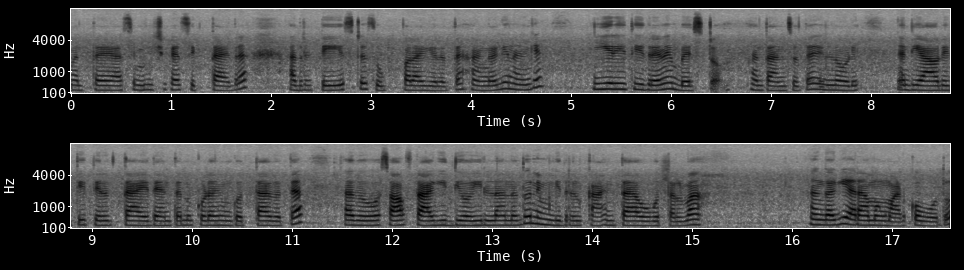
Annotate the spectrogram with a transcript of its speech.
ಮತ್ತು ಹಸಿಮೆಣ್ಸಿಕಾಯಿ ಸಿಗ್ತಾಯಿದ್ರೆ ಅದರ ಟೇಸ್ಟ್ ಸೂಪರಾಗಿರುತ್ತೆ. ಹಾಗಾಗಿ ನನಗೆ ಈ ರೀತಿ ಇದ್ರೇ ಬೆಸ್ಟು ಅಂತ ಅನಿಸುತ್ತೆ. ಇಲ್ಲಿ ನೋಡಿ ಅದು ಯಾವ ರೀತಿ ತಿರುಗ್ತಾ ಇದೆ ಅಂತಲೂ ಕೂಡ ನಿಮ್ಗೆ ಗೊತ್ತಾಗುತ್ತೆ. ಅದು ಸಾಫ್ಟ್ ಆಗಿದೆಯೋ ಇಲ್ಲ ಅನ್ನೋದು ನಿಮ್ಗೆ ಇದ್ರಲ್ಲಿ ಕಾಣ್ತಾ ಹೋಗುತ್ತಲ್ವ? ಹಾಗಾಗಿ ಆರಾಮಾಗಿ ಮಾಡ್ಕೋಬೋದು.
